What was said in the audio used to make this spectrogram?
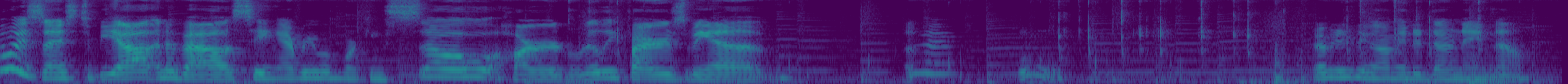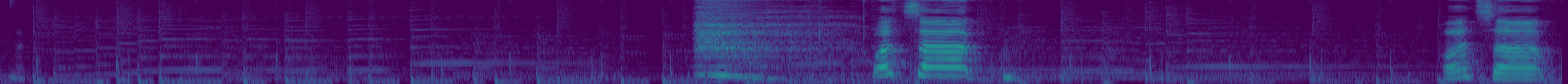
Always nice to be out and about. Seeing everyone working so hard really fires me up. Okay. Do you have anything on me to donate now? What's up? What's up?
